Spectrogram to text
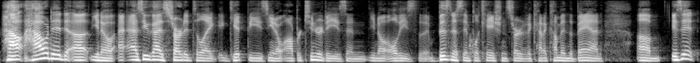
how how did uh you know as you guys started to like get these you know opportunities and you know all these the business implications started to kind of come in the band um, is it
